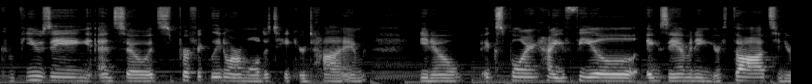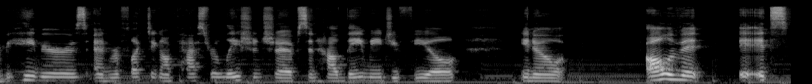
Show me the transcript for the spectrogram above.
confusing. And so it's perfectly normal to take your time, you know, exploring how you feel, examining your thoughts and your behaviors, and reflecting on past relationships and how they made you feel. You know, all of it, it's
